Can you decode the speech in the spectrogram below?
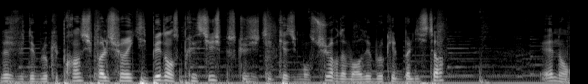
Là, je vais débloquer principal suréquipé dans ce prestige parce que j'étais quasiment sûr d'avoir débloqué le balista. Et non.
